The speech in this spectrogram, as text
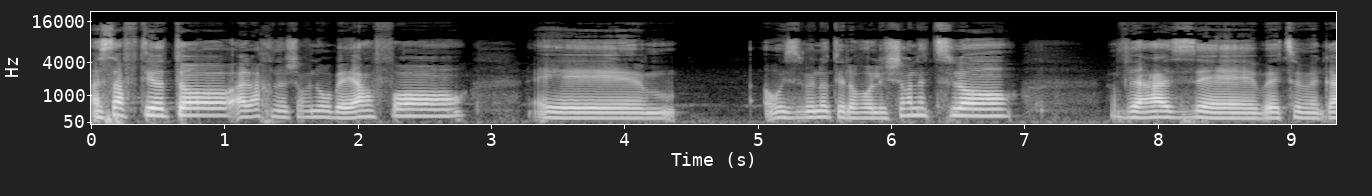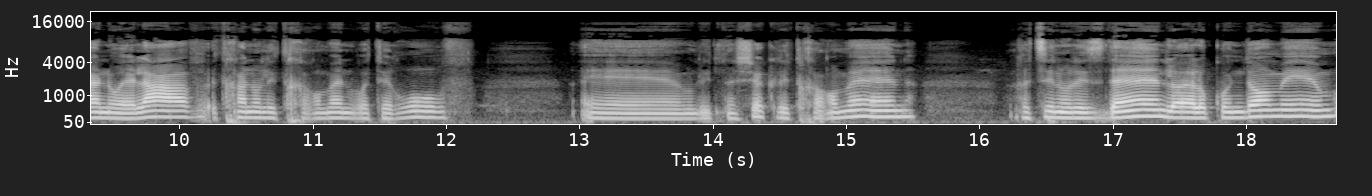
אספתי אותו, הלכנו, ישבנו ביפו, אמ, הוא הזמין אותי לבוא לישון אצלו, ואז אה, בעצם הגענו אליו, התחלנו להתחרמן בטירוף, להתנשק, להתחרמן, רצינו להזדהן, לא היה לו קונדומים,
